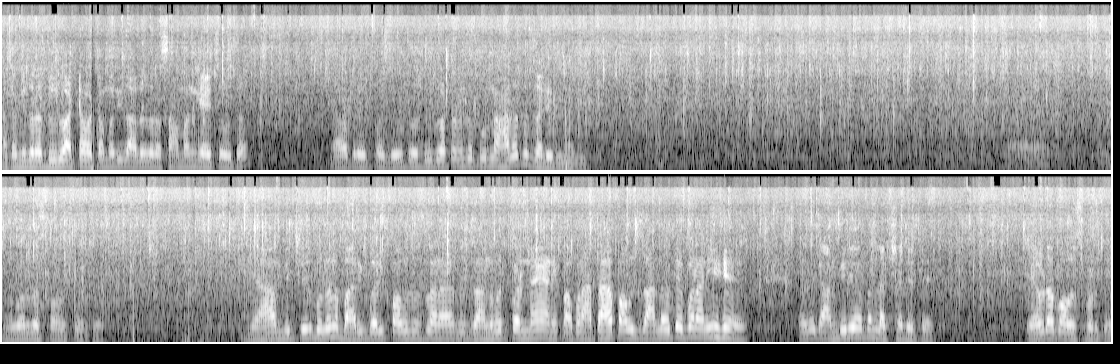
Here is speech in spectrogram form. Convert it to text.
आता मी जरा दूध वाटा वाटामध्ये आलो जरा सामान घ्यायचं होतं. बापरे दूध दूध वाटानंतर पूर्ण हालतच झाली ती माझी. जबरदस्त पाऊस पडतो आणि हा मी तेच बोललो ना बारीक बारीक पाऊस असला ना तर जाणवत पण नाही आणि आपण आता हा पाऊस जाणवते पण आणि त्याचं गांभीर्य पण लक्षात येते एवढा पाऊस पडतो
